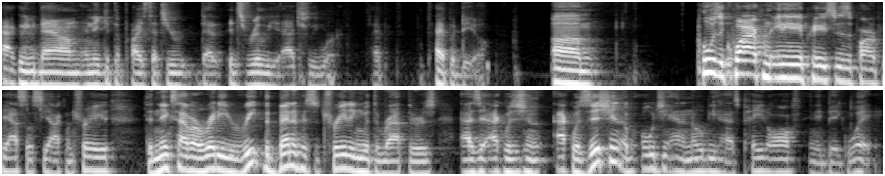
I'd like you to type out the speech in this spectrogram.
tackle you down and they get the price that you that it's really actually worth type type of deal. Um, who was acquired from the Indiana Pacers as part of Pascal Siakam trade. The Knicks have already reaped the benefits of trading with the Raptors as their acquisition acquisition of OG Anunoby has paid off in a big way.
